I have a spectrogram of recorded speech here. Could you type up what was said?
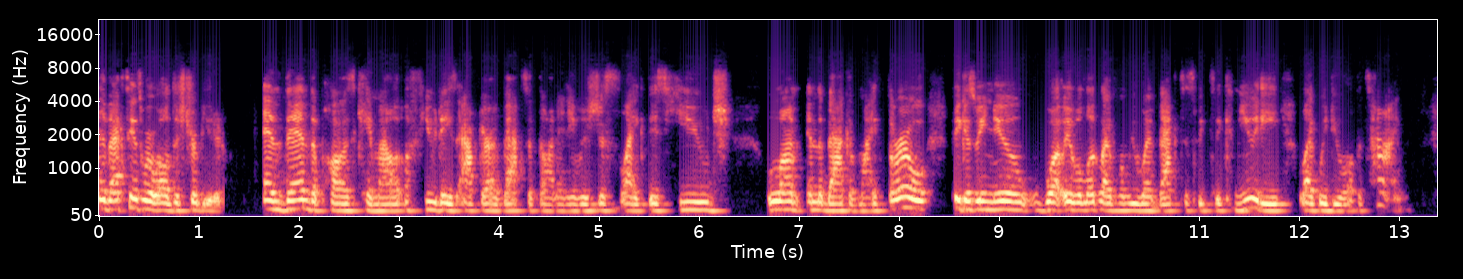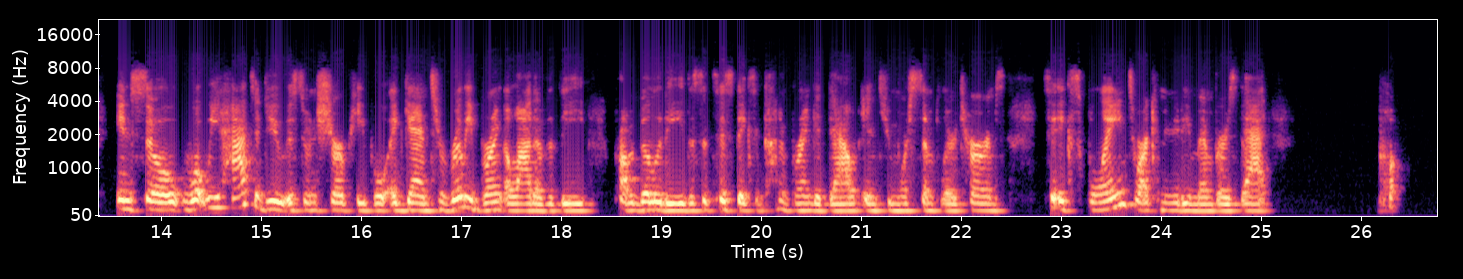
the vaccines were well distributed. And then the pause came out a few days after our vaxathon, and it was just like this huge lump in the back of my throat because we knew what it would look like when we went back to speak to the community like we do all the time. And so, what we had to do is to ensure people, again, to really bring a lot of the probability, the statistics, and kind of bring it down into more simpler terms to explain to our community members that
